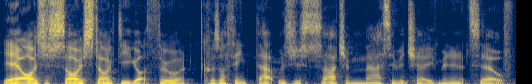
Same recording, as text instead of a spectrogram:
yeah, I was just so stoked that you got through it because I think that was just such a massive achievement in itself.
